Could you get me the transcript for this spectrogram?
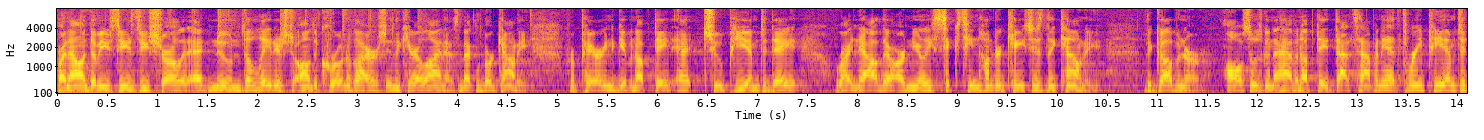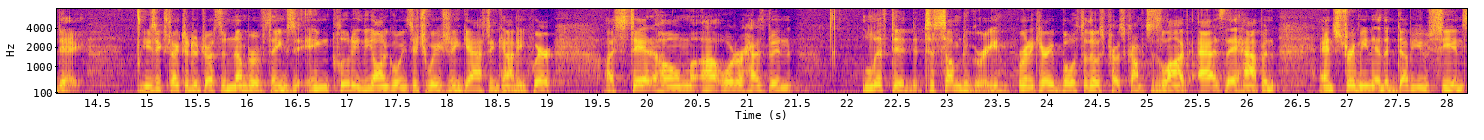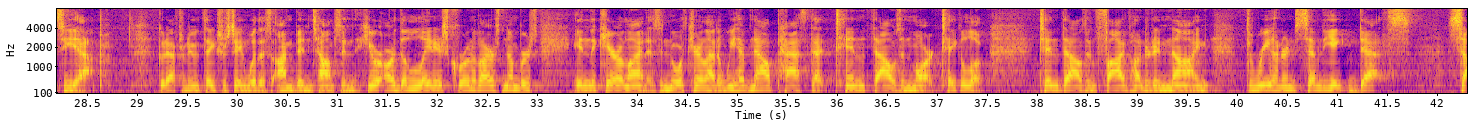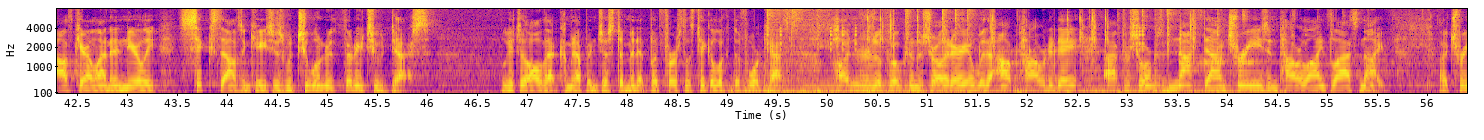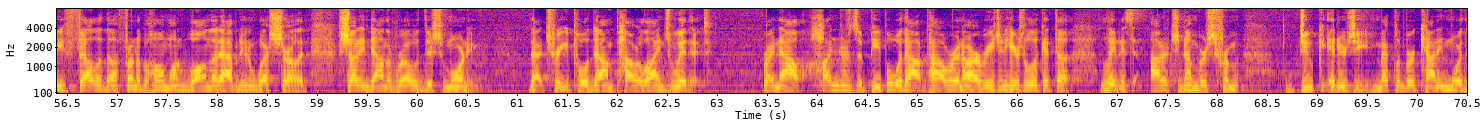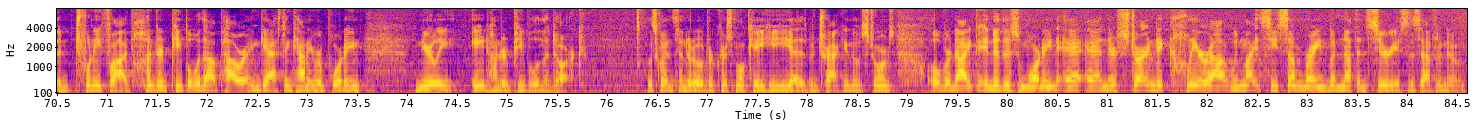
Right now on WCNC Charlotte at noon, the latest on the coronavirus in the Carolinas. Mecklenburg County preparing to give an update at 2 p.m. today. Right now, there are nearly 1,600 cases in the county. The governor also is going to have an update. That's happening at 3 p.m. today. He's expected to address a number of things, including the ongoing situation in Gaston County, where a stay-at-home uh, order has been lifted to some degree. We're going to carry both of those press conferences live as they happen and streaming in the WCNC app. Good afternoon. Thanks for staying with us. I'm Ben Thompson. Here are the latest coronavirus numbers in the Carolinas. In North Carolina, we have now passed that 10,000 mark. Take a look. 10,509, 378 deaths. South Carolina, nearly 6,000 cases with 232 deaths. We'll get to all that coming up in just a minute, but first let's take a look at the forecast. Hundreds of folks in the Charlotte area without power today after storms knocked down trees and power lines last night. A tree fell in the front of a home on Walnut Avenue in West Charlotte, shutting down the road this morning. That tree pulled down power lines with it. Right now, hundreds of people without power in our region. Here's a look at the latest outage numbers from Duke Energy. Mecklenburg County, more than 2,500 people without power, and Gaston County reporting nearly 800 people in the dark. Let's go ahead and send it over to Chris Mulcahy. He has been tracking those storms overnight into this morning, and they're starting to clear out. We might see some rain, but nothing serious this afternoon.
